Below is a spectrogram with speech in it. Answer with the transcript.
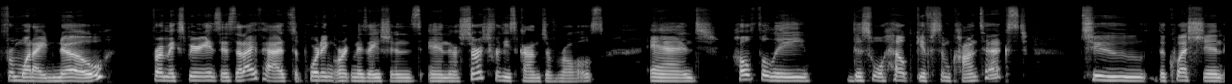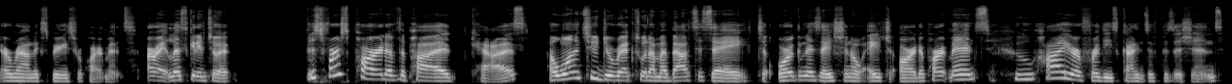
from what I know from experiences that I've had supporting organizations in their search for these kinds of roles. And hopefully, this will help give some context to the question around experience requirements. All right, let's get into it. This first part of the podcast, I want to direct what I'm about to say to organizational HR departments who hire for these kinds of positions.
